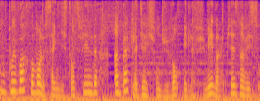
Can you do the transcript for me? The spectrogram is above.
vous pouvez voir comment le Sign Distance Field impacte la direction du vent et de la fumée dans la pièce d'un vaisseau.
